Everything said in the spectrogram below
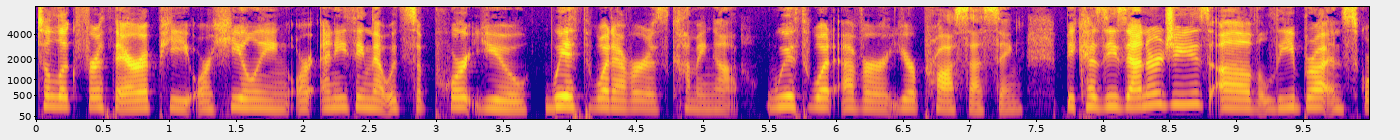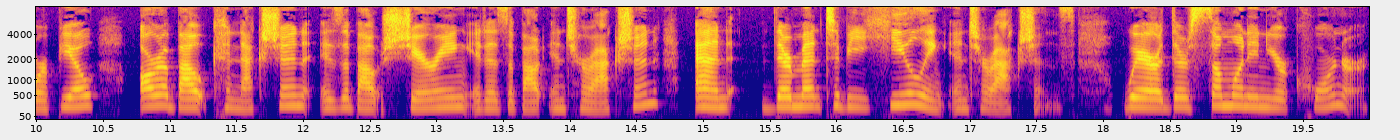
to look for therapy or healing or anything that would support you with whatever is coming up, with whatever you're processing. Because these energies of Libra and Scorpio are about connection, is about sharing, it is about interaction. And they're meant to be healing interactions where there's someone in your corner.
